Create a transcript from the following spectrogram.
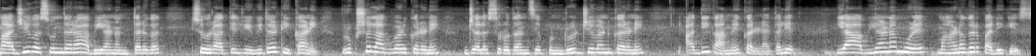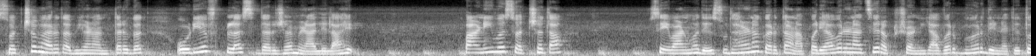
माझी वसुंधरा अभियानांतर्गत शहरातील विविध ठिकाणी वृक्ष लागवड करणे जलस्रोतांचे पुनरुज्जीवन करणे आदी कामे करण्यात आली आहेत या अभियानामुळे महानगरपालिकेस स्वच्छ भारत अभियानांतर्गत ओडीएफ प्लस दर्जा मिळालेला आहे. पाणी व स्वच्छता सेवांमध्ये सुधारणा करताना पर्यावरणाचे रक्षण यावर भर देण्यात येतो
